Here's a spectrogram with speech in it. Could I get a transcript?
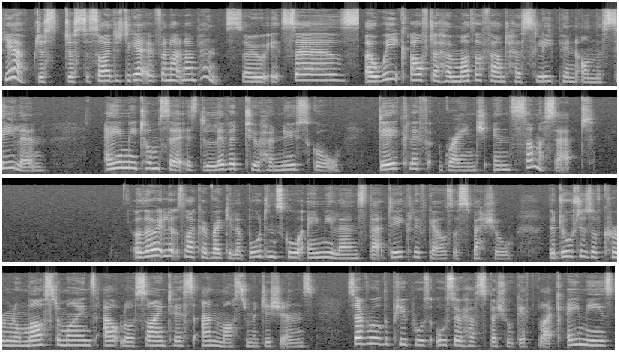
yeah just just decided to get it for 99 pence. So it says a week after her mother found her sleeping on the ceiling Amy Thompson is delivered to her new school Drearcliff Grange in Somerset. Although it looks like a regular boarding school, Amy learns that Drearcliff girls are special, the daughters of criminal masterminds, outlaw scientists, and master magicians. Several of the pupils also have special gifts like Amy's,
